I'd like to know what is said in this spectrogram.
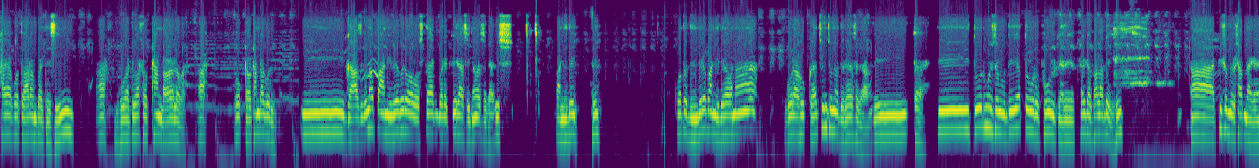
খায়া কত আরাম পাইতেছি। আহ, গুয়া টুয়া সব ঠান্ডা হয়ে লগা আহ বুকটাও ঠান্ডা করি। ই, গাছগুলো পানি বেগের অবস্থা একবারে কেরাসিন হয়েছে গা, ইস, পানি দেই হেই কতদিন ধরে পানি দেওয়া না গোড়া হুক্কা চুনচুনা ধরে আছে গা। এই এই তরমুজের মধ্যে এত বড় ফুল কেরে এটা ফালা আহ, কি সুন্দর সাপ নাগে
